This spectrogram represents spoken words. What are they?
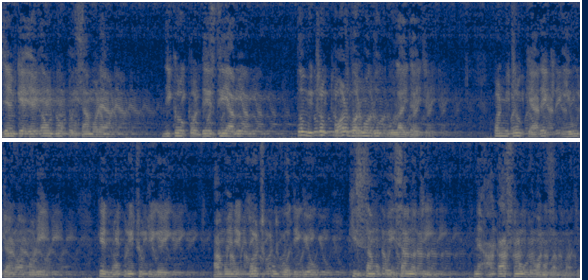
જેમ કે એકાઉન્ટમાં પૈસા મળ્યા, દીકરો પરદેશથી આવ્યો તો મિત્રો પળભરમાં દુઃખ બોલાઈ જાય છે. પણ મિત્રો ક્યારેક એવું જાણવા મળે કે નોકરી છૂટી ગઈ. આ મહિને ખર્ચ ખૂબ વધી ગયો. ખિસ્સામાં પૈસા નથી ને આકાશમાં ઉડવાના સપના છે.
